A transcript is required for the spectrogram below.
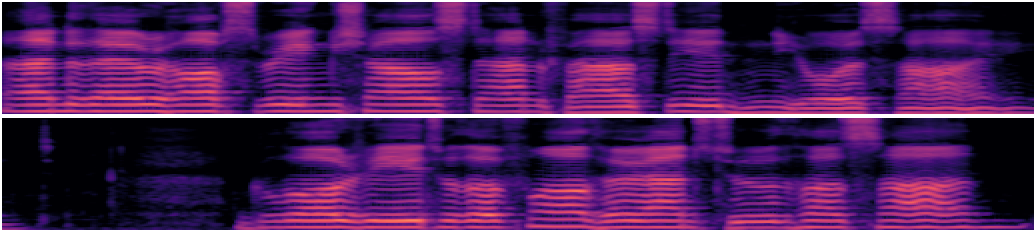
and their offspring shall stand fast in your sight. Glory to the Father and to the Son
